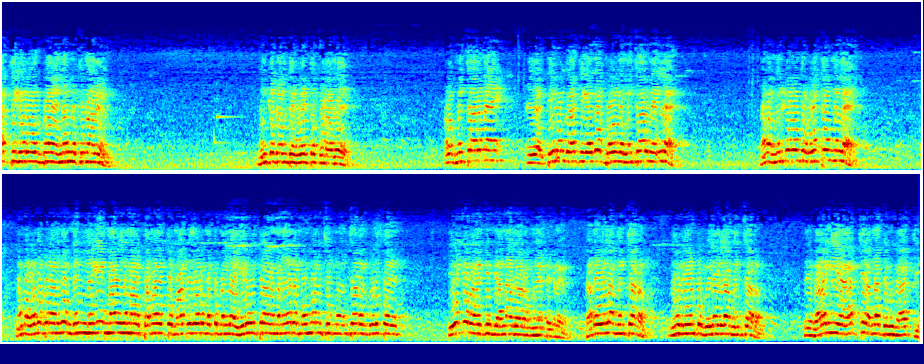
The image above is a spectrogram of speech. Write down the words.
ஆட்சிக்கு வருவதற்கு என்னென்ன சொன்னார்கள்? மின்கட்டணத்தை உயர்த்தக்கூடாது மின்சாரமே திமுக ஆட்சிக்காக போகிற மின்சாரம் இல்லை. நம்ம மின்கட்டணத்தை உயர்த்தவும் இல்லை. நம்ம உதவியானது மின்மிகை மாநிலமாக தமிழகத்தை மாற்றியதோடு மட்டுமல்ல இருபத்தி நாலு மணி நேரம் மும்மணி மின்சாரம் கொடுத்து இயக்க வழக்கிட்டு அண்ணா திராவிட முன்னேற்ற கழகம் தடையெல்லாம் மின்சாரம். நூறு யூனிட் விலையெல்லாம் மின்சாரம். இது வழங்கிய ஆட்சி அண்ணா திமுக ஆட்சி.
